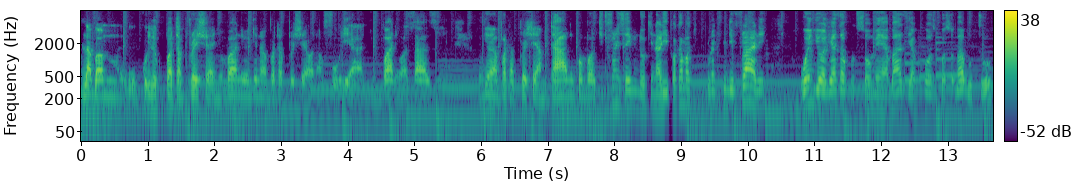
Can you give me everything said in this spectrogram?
labda ile kupata presha ya nyumbani wengine wanapata presha ya wanafu ya nyumbani wazazi wengine wanapata presha ya mtaani kwamba kitu fulani sahivi hivi ndo kinalipa kama kuna kipindi fulani wengi walianza kusomea baadhi ya course kwa sababu tu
